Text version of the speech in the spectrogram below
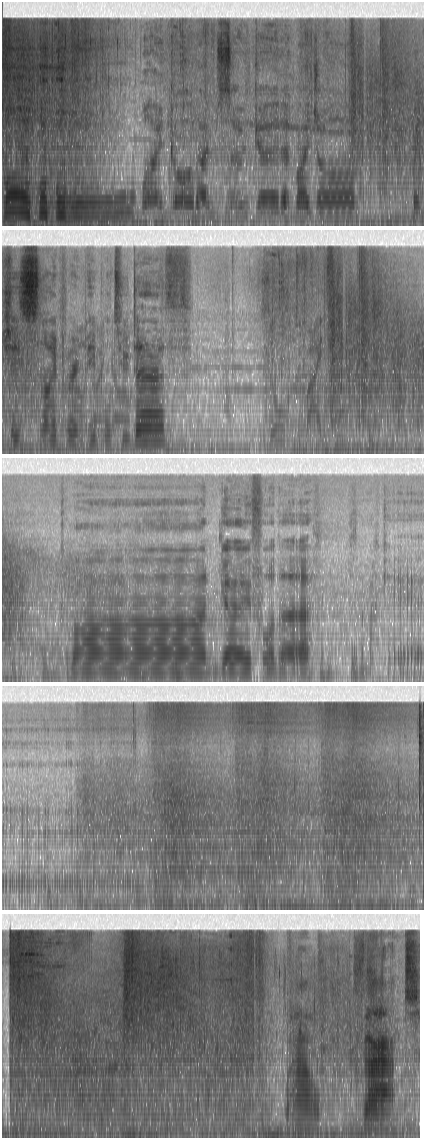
Oh my god, I'm so good at my job. Which is snipering people to death. Come on, go for the... that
